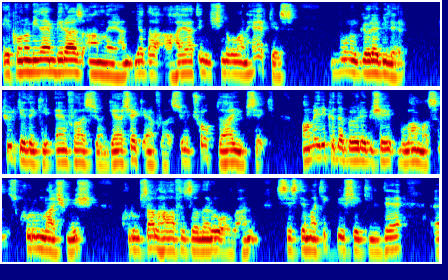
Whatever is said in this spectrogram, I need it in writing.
ekonomiden biraz anlayan ya da hayatın içinde olan herkes bunu görebilir. Türkiye'deki enflasyon, gerçek enflasyon çok daha yüksek. Amerika'da böyle bir şey bulamazsınız. Kurumlaşmış, kurumsal hafızaları olan, sistematik bir şekilde e,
